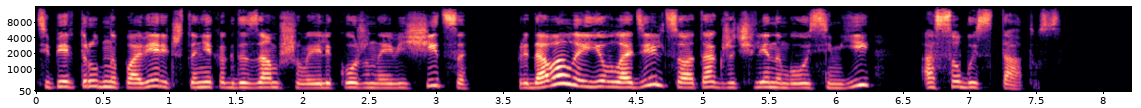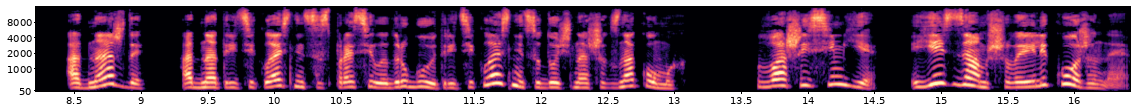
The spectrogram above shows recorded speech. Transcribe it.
Теперь трудно поверить, что некогда замшевая или кожаная вещица придавала ее владельцу, а также членам его семьи особый статус. Однажды одна третьеклассница спросила другую третьеклассницу, дочь наших знакомых, «В вашей семье есть замшевая или кожаная?»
